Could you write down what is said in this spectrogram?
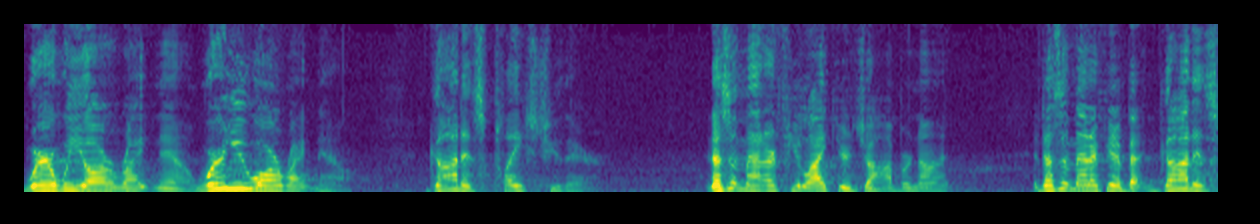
where we are right now, where you are right now, God has placed you there. It doesn't matter if you like your job or not. It doesn't matter if you're about, God has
